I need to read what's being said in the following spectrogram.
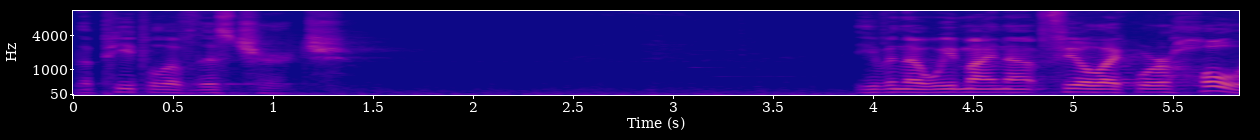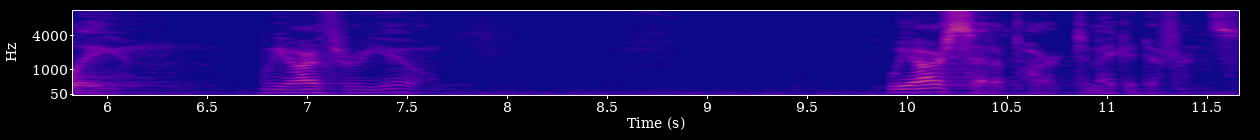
the people of this church. Even though we might not feel like we're holy, we are through you. We are set apart to make a difference.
